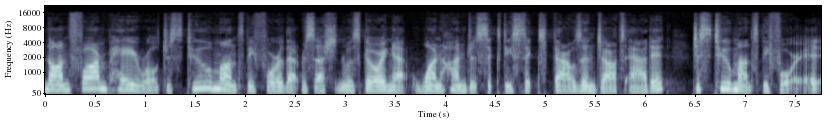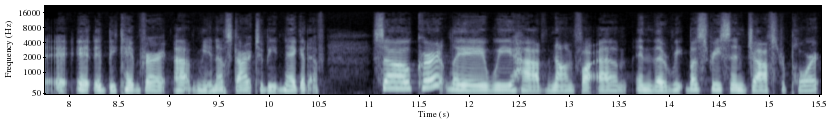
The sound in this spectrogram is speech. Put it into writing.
Non-farm payroll just two months before that recession was going at 166,000 jobs added. Just two months before it, it, it became very, um, you know, started to be negative. So currently, we have non-farm um, in the re- most recent jobs report.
